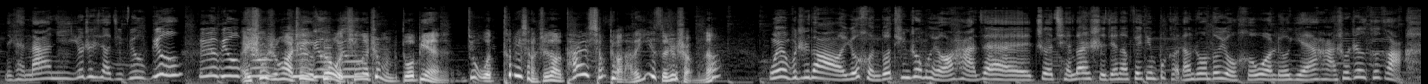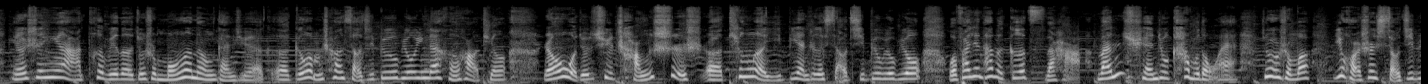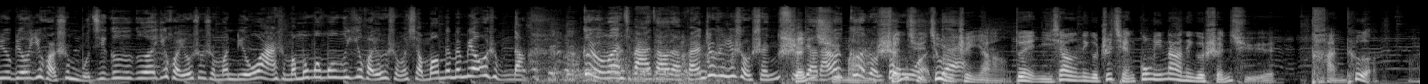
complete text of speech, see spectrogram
你看那里有只小鸡，biu biu biu biu。哎，说实话，这个歌我听了这么多遍，就我特别想知道他想表达的意思是什么呢？我也不知道，有很多听众朋友哈，在这前段时间的《非听不可》当中都有和我留言哈，说这个哥哥你的声音啊，特别的就是萌的那种感觉，呃，给我们唱小鸡 biu biu 应该很好听。然后我就去尝试呃听了一遍这个小鸡 biu biu biu，我发现它的歌词哈，完全就看不懂哎，就是什么一会儿是小鸡 biu biu，一会儿是母鸡咯咯咯，一会儿又是什么牛啊什么哞哞哞，一会儿又是什么小猫喵喵喵什么的，各种乱七八糟的，反正就是一首神曲，表达了各种动物。曲就是这样，对你像那个之前龚琳娜那个神曲《忐忑》，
